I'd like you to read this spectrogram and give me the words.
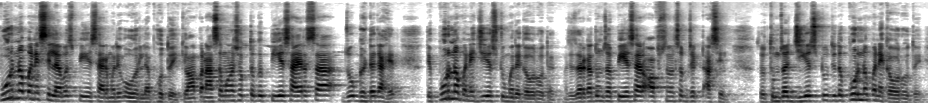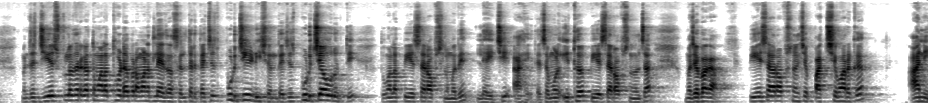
पूर्णपणे सिलेबस पी एस आरमध्ये ओव्हरलॅप होतोय. किंवा आपण असं म्हणू शकतो की पी एस आरचा जो घटक आहेत ते पूर्णपणे जी एस टूमध्ये कवर होत आहेत म्हणजे जर का तुमचा P S R optional subject असेल तर तुमचा जी एस टू तिथं पूर्णपणे कवर होतोय. म्हणजे जी एस टूला जर का तुम्हाला थोड्या प्रमाणात लिहायचं असेल तर त्याचीच पुढची एडिशन त्याचीच पुढची आवृत्ती तुम्हाला पी एस आर ऑप्शनलमध्ये लिहायची आहे. त्याच्यामुळे इथं पी एस आर ऑप्शनलचा म्हणजे बघा पी एस आर ऑप्शनलचे पाचशे मार्क आणि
